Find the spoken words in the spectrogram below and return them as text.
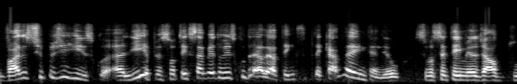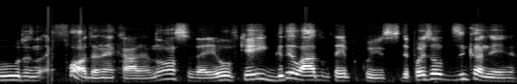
vários tipos de risco. Ali a pessoa tem que saber do risco dela, ela tem que se precaver, entendeu? Se você tem medo de altura, é foda, né, cara? Nossa, velho, eu fiquei grilado um tempo com isso. Depois eu desencanei, né?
